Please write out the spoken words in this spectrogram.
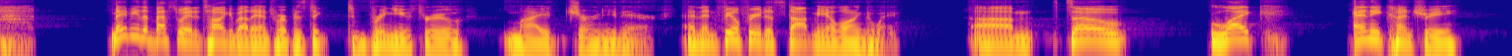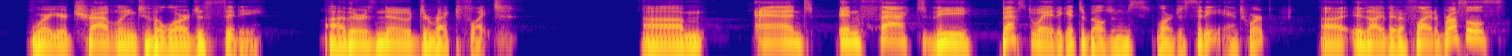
maybe the best way to talk about Antwerp is to to bring you through my journey there. And then feel free to stop me along the way. Um, so, like any country where you're traveling to the largest city, uh, there is no direct flight. Um, and in fact, the best way to get to Belgium's largest city, Antwerp, uh, is either to fly to Brussels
